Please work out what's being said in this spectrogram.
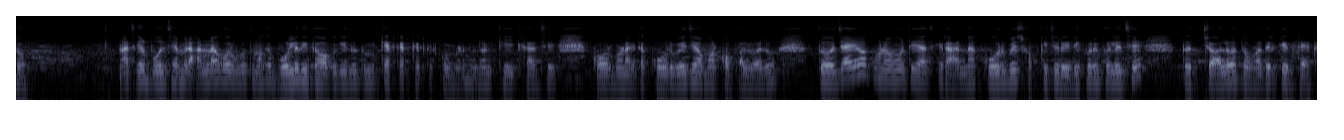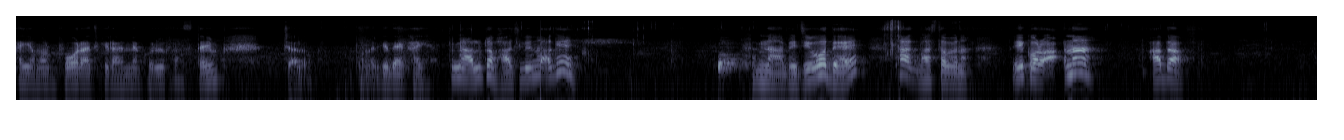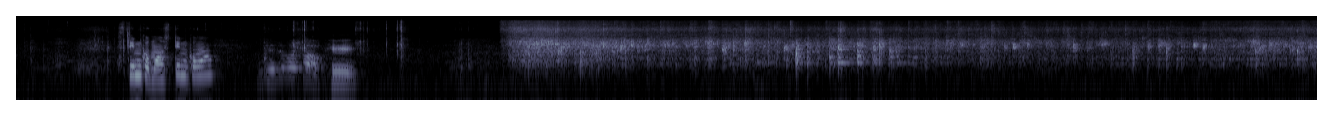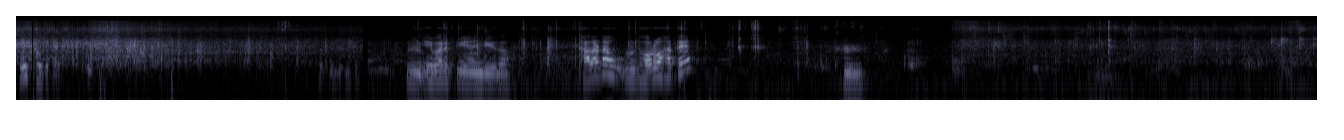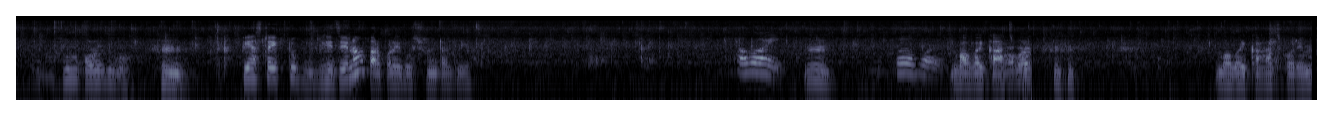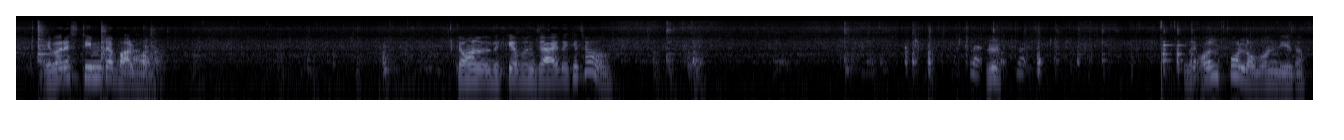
আজকে বলছে আমি রান্না করব তোমাকে বলে দিতে হবে কিন্তু তুমি ক্যাট ক্যাট ক্যাট ক্যাট করবে না। বললাম ঠিক আছে করব না এটা করবে যে আমার কপাল ভালো। তো যাই হোক মোটামুটি আজকে রান্না করবে সব কিছু রেডি করে ফেলেছে। তো চলো তোমাদেরকে দেখাই আমার বর আজকে রান্না করবে ফার্স্ট টাইম চলো তোমাদেরকে দেখাই। তুমি আলুটা ভাজলে না আগে? না ভেজেও দেয়। থাক ভাজতে হবে না। এ করো না আদা। স্টিম কমাও স্টিম কমাও। হুম ওই ছোটো থাক। হুম এবারে পেঁয়াজ দিয়ে দাও। থালাটা ধরো হাতে। হুম। শুরু করে দিব। হুম। পেঁয়াজটা একটু ভেজে নাও তারপরে রসুনটা দিও। হুম। বাবাই। বাবাই কাজ করে। বাবাই কাজ করে। এবারে স্টিমটা বাড়াও। কেমন কেমন যায় দেখেছ? অল্প লবণ দিয়ে দাও।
